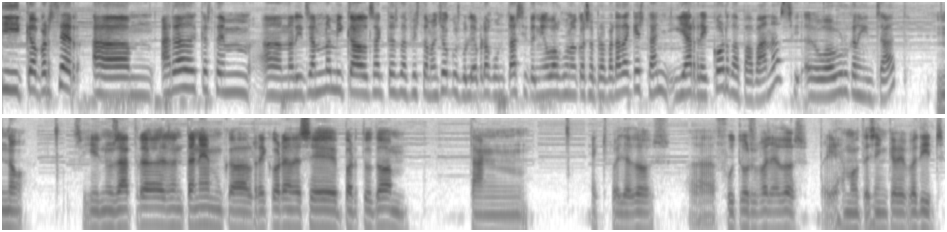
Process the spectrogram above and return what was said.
I que, per cert, um, ara que estem analitzant una mica els actes de festa major, que us volia preguntar si teníeu alguna cosa preparada aquest any, hi ha rècord de pavanes? Si- Ho heu organitzat? No. O sigui, nosaltres entenem que el rècord ha de ser per tothom, tant exballadors, eh, futurs balladors, perquè hi ha molta gent que ve petits,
